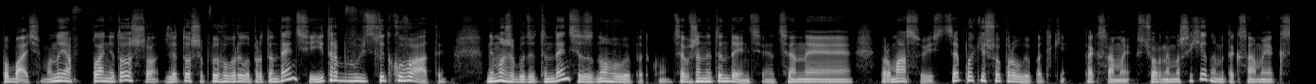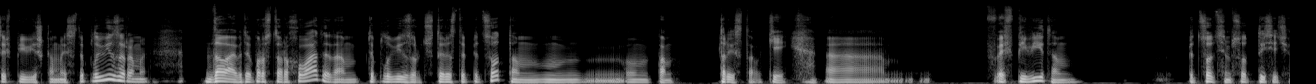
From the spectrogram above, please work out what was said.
побачимо. Ну, я в плані того, що для того, щоб ви говорили про тенденцію, її треба відслідкувати. Не може бути тенденція з одного випадку. Це вже не тенденція, це не про масовість, це поки що про випадки. Так само, як з чорними шахідами, так само, як з FPV-шками і з тепловізорами. Давай буде просто рахувати, там тепловізор 400-500, там там 300, окей. FPV там 500-700 тисяч.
